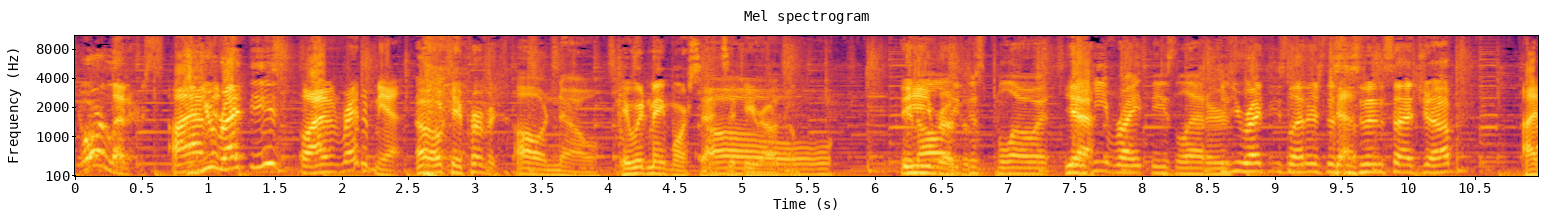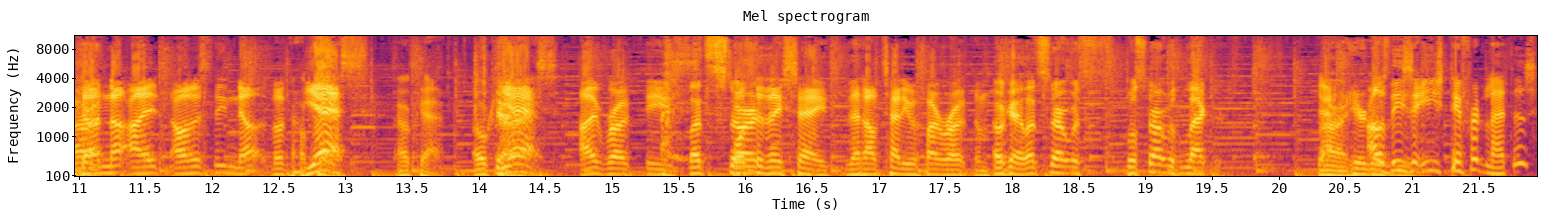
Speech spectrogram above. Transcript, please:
Your letters. I Did you haven't- write these? Well, I haven't read them yet. Oh, okay, perfect. Oh no. It would make more sense if he wrote them. Oh. He Did wrote Ollie them. just blow it? Yeah. Did he write these letters? Did you write these letters? This Yeah. is an inside job. I All don't know. I honestly know. But Yes. Okay. Okay. Yes. I wrote these. Let's start- What do they say? Then I'll tell you if I wrote them. Okay, let's start with. We'll start with Lecter. Yeah. All right, here oh, goes. Oh, these the- are each different letters.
